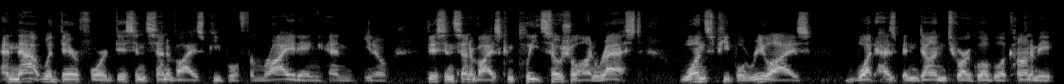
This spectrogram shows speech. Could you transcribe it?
And that would therefore disincentivize people from rioting and, you know, disincentivize complete social unrest once people realize what has been done to our global economy.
